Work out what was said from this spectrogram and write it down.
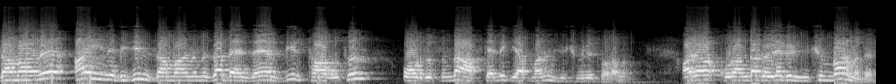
zamanı aynı bizim zamanımıza benzeyen bir tağutun ordusunda askerlik yapmanın hükmünü soralım. Acaba Kur'an'da böyle bir hüküm var mıdır?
